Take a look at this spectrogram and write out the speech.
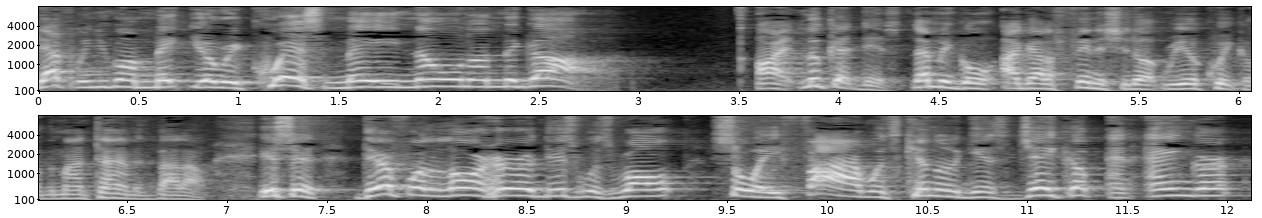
that's when you're going to make your request made known unto God. All right, look at this. Let me go. I got to finish it up real quick because my time is about out. It says, Therefore the Lord heard this was wrought, so a fire was kindled against Jacob, and anger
